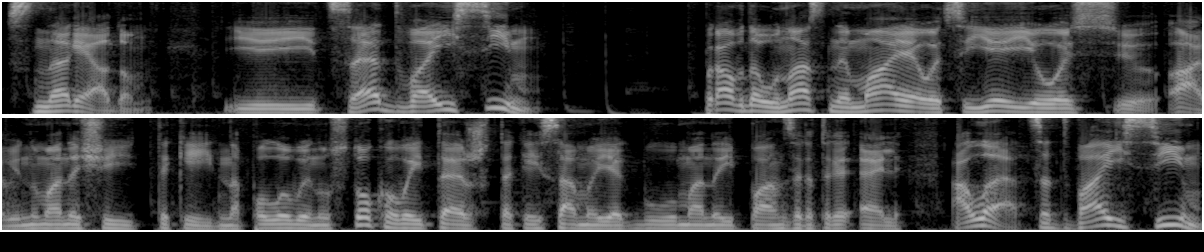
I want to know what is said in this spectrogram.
снарядом. І це 2,7. Правда, у нас немає оцієї ось. А, він у мене ще й такий наполовину стоковий, теж такий самий, як був у мене і Panzer 3L. Але це 2,7.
